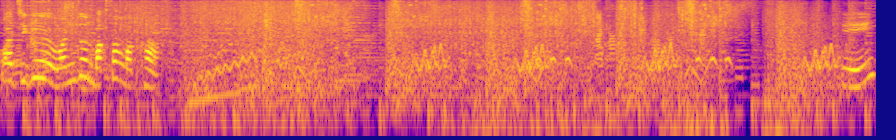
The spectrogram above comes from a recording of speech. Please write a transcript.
와, 지금 완전 막상 막하. 오케이.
